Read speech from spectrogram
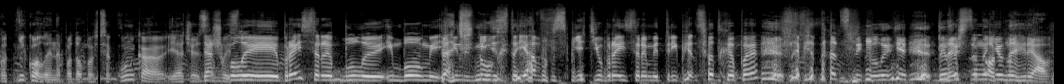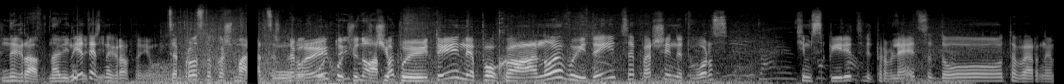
От ніколи не подобався Кунка. Я через Теж це мислю. коли брейсери були імбовими, і він в міді стояв з п'ятью брейсерами 3500 хп на 15 хвилині. Дивишся не, на нього. не грав, не грав навіть Ну, я тоді. теж не грав на ньому. Це просто кошмар. Це ж треба бути хочуть непогано, вийде. І це перший нетворс. Team Spirit відправляється до таверни.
